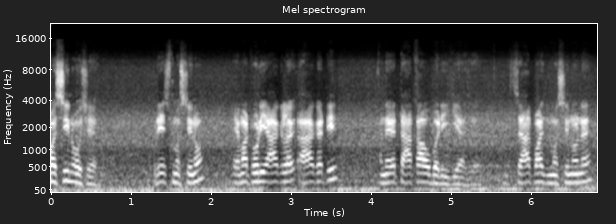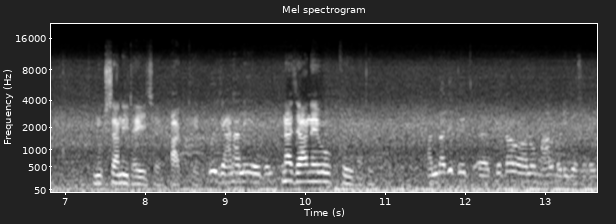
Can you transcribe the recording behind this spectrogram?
મશીનો છે પ્રેસ મશીનો. એમાં થોડી આગ આગ હતી અને ટાંકાઓ બળી ગયા છે. ચાર પાંચ મશીનોને નુકસાની થઈ છે આગથી. ના જાને એવું કોઈ નથી. અંદાજે કેટલા કેટલાનો માલ બળી ગયો છે કંઈ?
